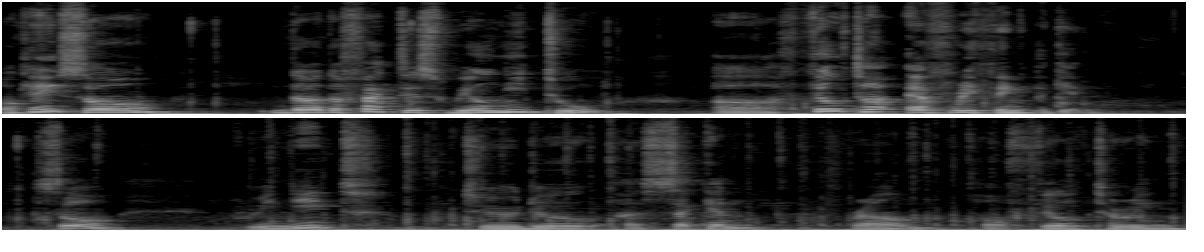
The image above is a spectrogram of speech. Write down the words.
Okay, so the, the fact is we'll need to uh, filter everything again. So we need to do a second round of filtering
